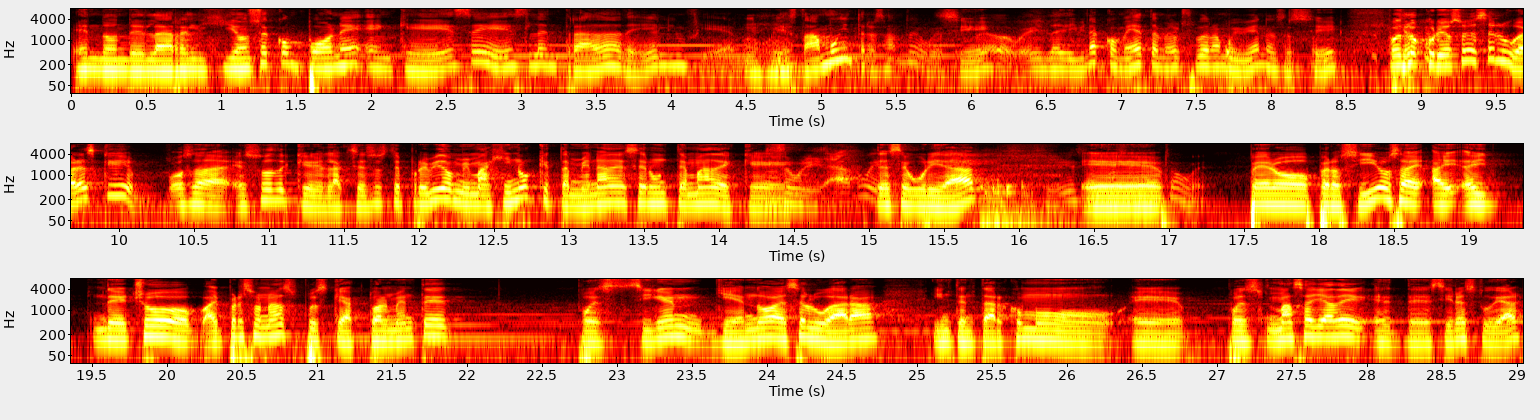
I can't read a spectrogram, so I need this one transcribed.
en donde la religión se compone en que ese es la entrada del infierno. Y está muy interesante, güey. Sí. Y la Divina Comedia también lo explora muy bien. Eso. Sí. Pues lo curioso de ese lugar es que, o sea, eso de que el acceso esté prohibido, me imagino que también ha de ser un tema de que. De seguridad, güey. de seguridad. Sí, sí, sí, Eh, 100%, güey. Pero, pero sí, o sea, hay, hay, de hecho, hay personas pues que actualmente pues siguen yendo a ese lugar a intentar como, eh, pues más allá de, eh, de decir estudiar,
